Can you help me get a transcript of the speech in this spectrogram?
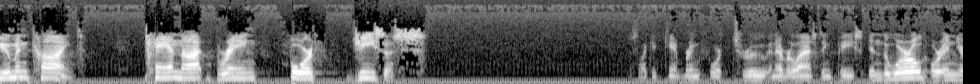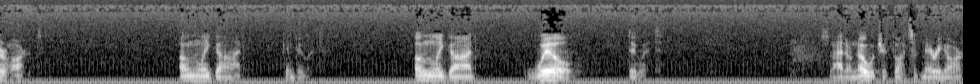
Humankind cannot bring forth Jesus. Just like it can't bring forth true and everlasting peace in the world or in your heart. Only God can do it. Only God will do it. So I don't know what your thoughts of Mary are.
